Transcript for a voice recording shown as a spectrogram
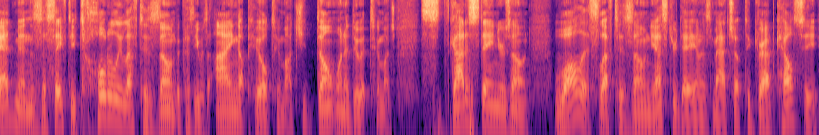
Edmunds, the safety, totally left his zone because he was eyeing up Hill too much. You don't want to do it too much. Got to stay in your zone. Wallace left his zone yesterday in his matchup to grab Kelce,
